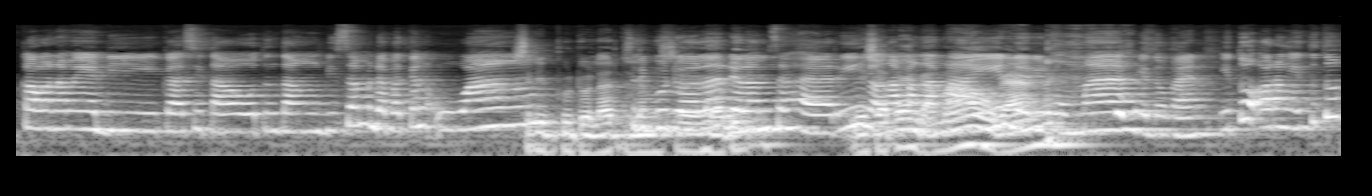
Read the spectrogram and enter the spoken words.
kalau namanya dikasih tahu tentang bisa mendapatkan uang seribu dolar seribu dolar dalam sehari Ya, nggak ngapa-ngapain mau, kan? dari rumah gitu kan. Itu orang itu tuh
